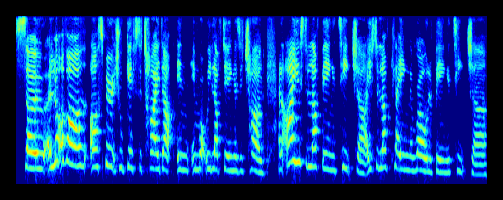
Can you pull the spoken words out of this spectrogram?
so a lot of our, our spiritual gifts are tied up in, in what we love doing as a child. And I used to love being a teacher. I used to love playing the role of being a teacher.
